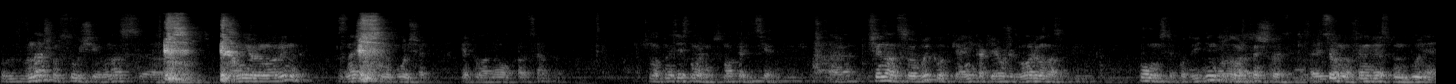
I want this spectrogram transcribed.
В нашем случае у нас э, планируемый рынок значительно больше этого 1%. Вот, но здесь можно посмотреть все э, финансовые выкладки, они, как я уже говорил, у нас полностью подведены, потому что, что return of investment будет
